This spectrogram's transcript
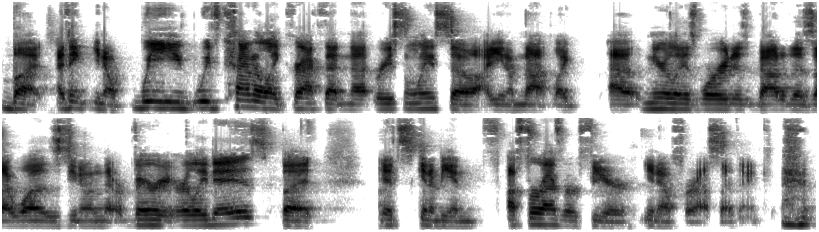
But i think you know we we've kind of like cracked that nut recently so I, you know i'm not like uh, nearly as worried about it as i was you know in the very early days but it's going to be a forever fear, you know, for us, I think.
